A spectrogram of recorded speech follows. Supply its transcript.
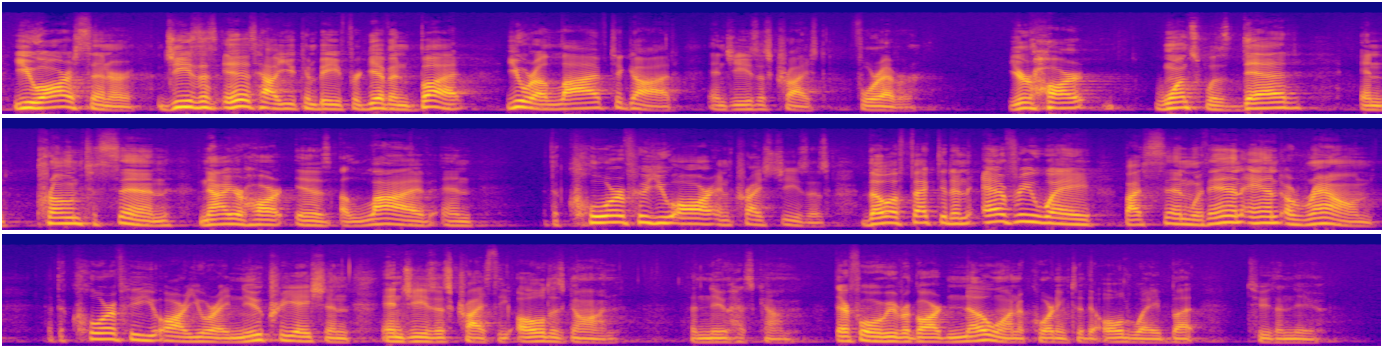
You are a sinner. Jesus is how you can be forgiven, but you are alive to God and Jesus Christ forever. Your heart once was dead and prone to sin. Now your heart is alive and at the core of who you are in Christ Jesus. Though affected in every way by sin within and around, at the core of who you are, you are a new creation in Jesus Christ. The old is gone, the new has come. Therefore, we regard no one according to the old way, but to the new.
